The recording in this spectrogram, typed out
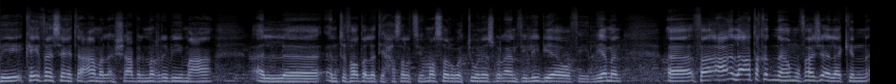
بكيف سيتعامل الشعب المغربي مع الانتفاضة التي حصلت في مصر وتونس والآن في ليبيا وفي اليمن. فلا أعتقد أنها مفاجأة لكن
